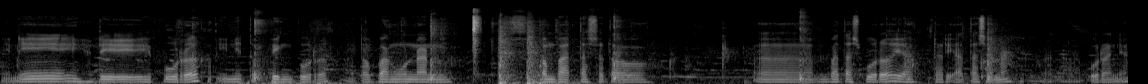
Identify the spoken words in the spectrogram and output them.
Ini di pura, ini tebing pura atau bangunan pembatas atau eh, batas pura ya dari atas sana puranya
